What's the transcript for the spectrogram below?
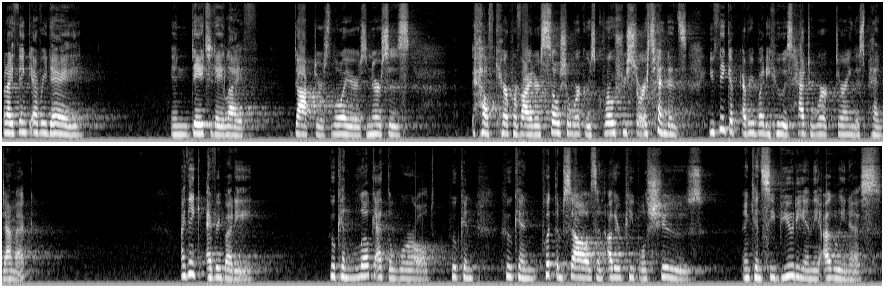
But I think every day, in day to day life, doctors, lawyers, nurses, healthcare providers, social workers, grocery store attendants, you think of everybody who has had to work during this pandemic. I think everybody who can look at the world, who can, who can put themselves in other people's shoes and can see beauty in the ugliness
